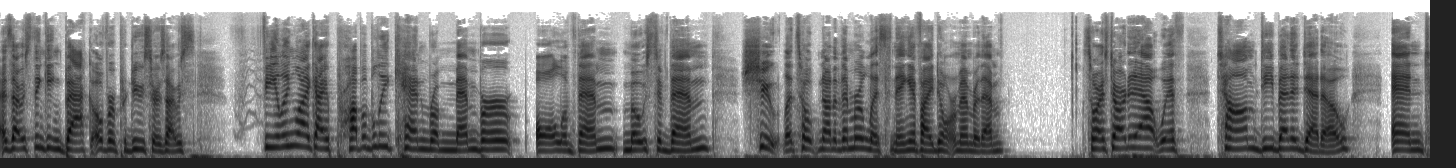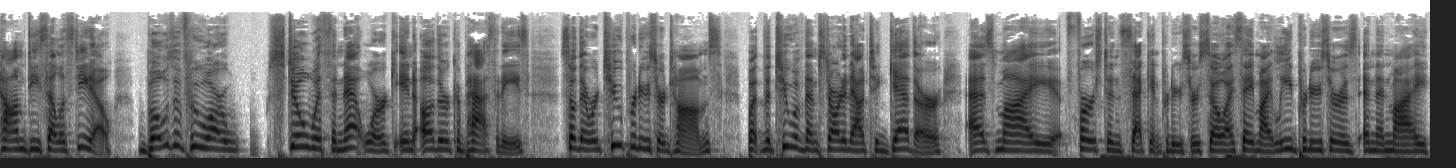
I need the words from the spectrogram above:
As I was thinking back over producers, I was feeling like I probably can remember all of them, most of them shoot, let's hope none of them are listening if I don't remember them. So I started out with Tom DiBenedetto and Tom DeCelestino, both of who are still with the network in other capacities. So there were two producer Toms, but the two of them started out together as my first and second producers. So I say my lead producers and then my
